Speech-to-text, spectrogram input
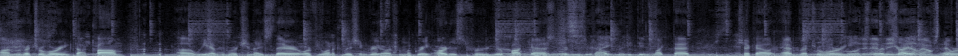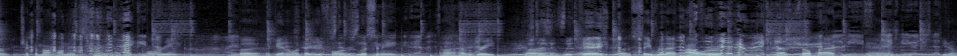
on retrohorrorinc.com. Uh, we have the merchandise there, or if you want to commission great art from a great artist for your podcast, your music album, anything like that, check out at Retro website or check them out on Instagram at. But again, I want to thank you for listening. Uh, have a great uh, weekend. Uh, savor that hour that fell back, and you know,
